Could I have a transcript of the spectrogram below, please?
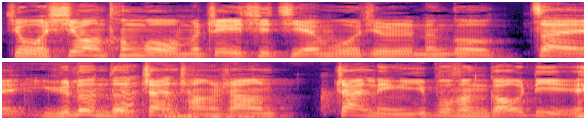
就我希望通过我们这一期节目，就是能够在舆论的战场上 占领一部分高地。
